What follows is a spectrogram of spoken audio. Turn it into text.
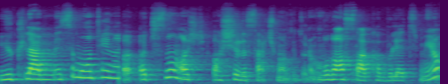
yüklenmesi Montaigne açısından aş- aşırı saçma bir durum. Bunu asla kabul etmiyor.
